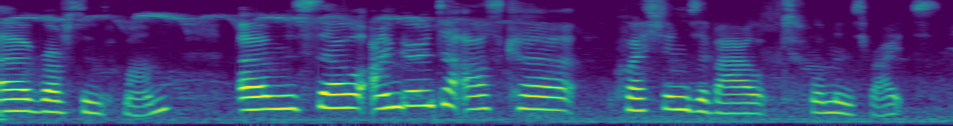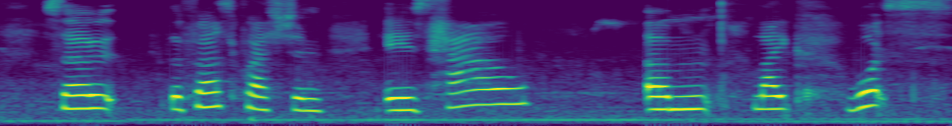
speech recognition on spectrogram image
uh, Robson's mum. Um, so I'm going to ask her questions about women's rights. So the first question is how, um, like, what's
